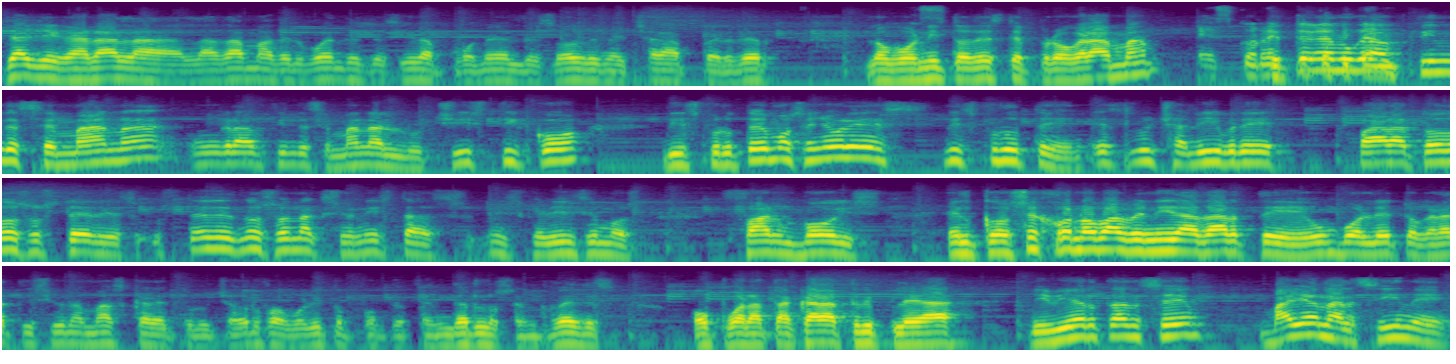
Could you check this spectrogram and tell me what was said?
ya llegará la, la dama del buen, es decir, a poner el desorden, a echar a perder lo bonito de este programa. Es Que correcto. tengan un gran fin de semana, un gran fin de semana luchístico. Disfrutemos, señores, disfruten. Es lucha libre para todos ustedes. Ustedes no son accionistas, mis queridísimos fanboys. El consejo no va a venir a darte un boleto gratis y una máscara de tu luchador favorito por defenderlos en redes o por atacar a AAA. Diviértanse, vayan al cine,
